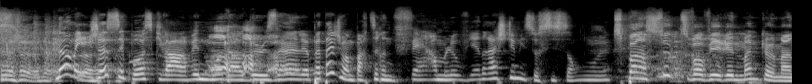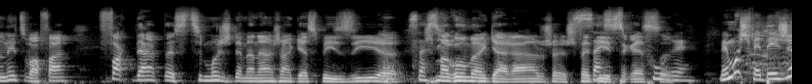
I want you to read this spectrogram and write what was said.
Non, mais je sais pas ce qui va arriver de moi dans deux ans. là. Peut-être que je vais me partir une ferme. Là. Vous viendrez acheter mes saucissons. là. Tu penses-tu que tu vas virer de même qu'un moment donné, tu vas faire fuck that, esti, moi je déménage en Gaspésie, euh, Ça je me roule un garage, je fais Ça des se tresses. pourrait. Mais moi, je fais déjà...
